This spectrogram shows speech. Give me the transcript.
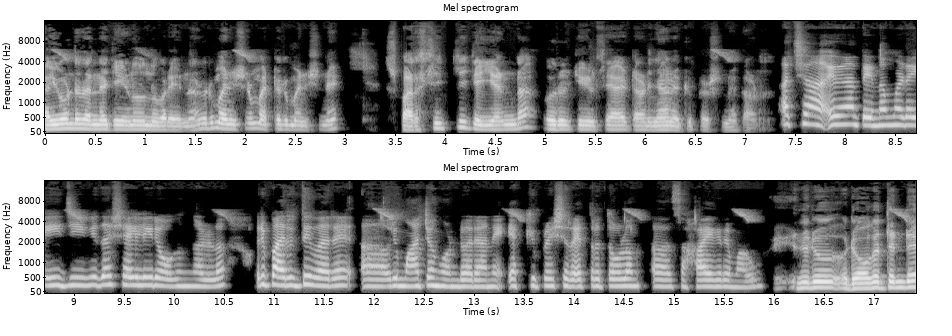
കൈകൊണ്ട് തന്നെ ചെയ്യണമെന്ന് പറയുന്നതാണ് ഒരു മനുഷ്യൻ മറ്റൊരു മനുഷ്യനെ സ്പർശിച്ച് ചെയ്യേണ്ട ഒരു ചികിത്സയായിട്ടാണ് ഞാൻ അക്യുപ്രഷനെ കാണുന്നത് അച്ഛാ ഇതിനകത്തെ നമ്മുടെ ഈ ജീവിതശൈലി രോഗങ്ങളിൽ ഒരു പരിധി വരെ ഒരു മാറ്റം കൊണ്ടുവരാൻ അക്യുപ്രഷർ എത്രത്തോളം സഹായകരമാകും ഇതൊരു രോഗത്തിന്റെ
